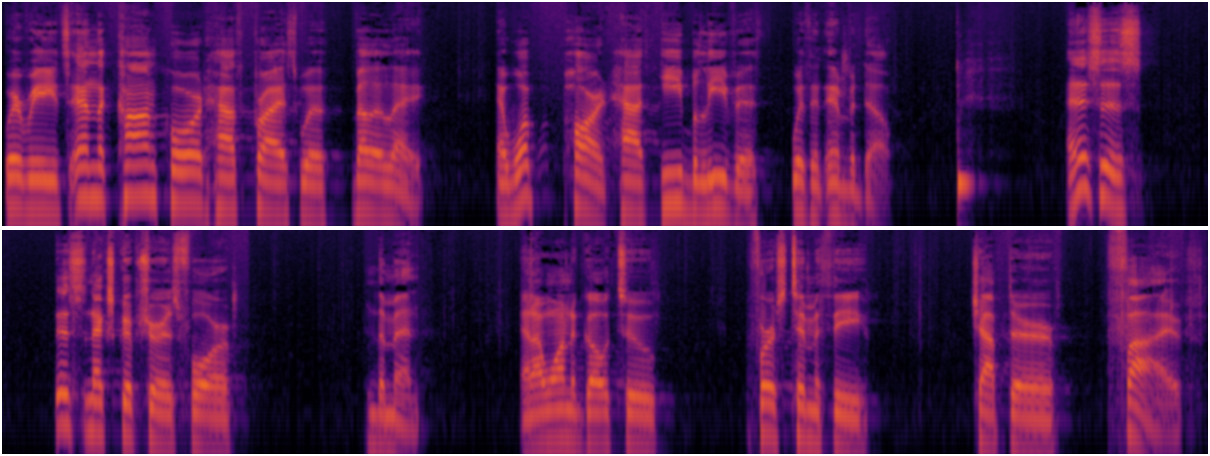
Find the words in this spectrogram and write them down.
where it reads, And the concord hath Christ with Belial, and what part hath he believeth with an infidel? And this is this next scripture is for the men. And I want to go to First Timothy chapter 5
